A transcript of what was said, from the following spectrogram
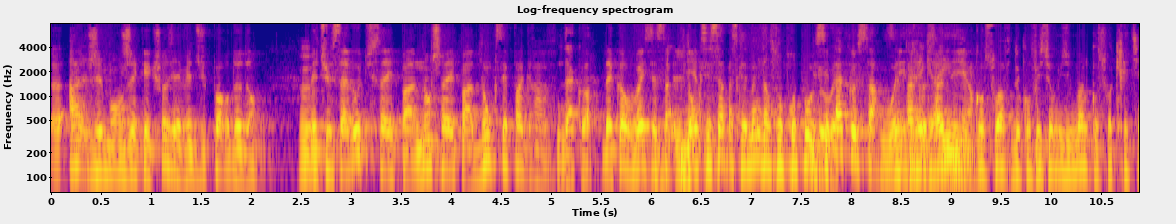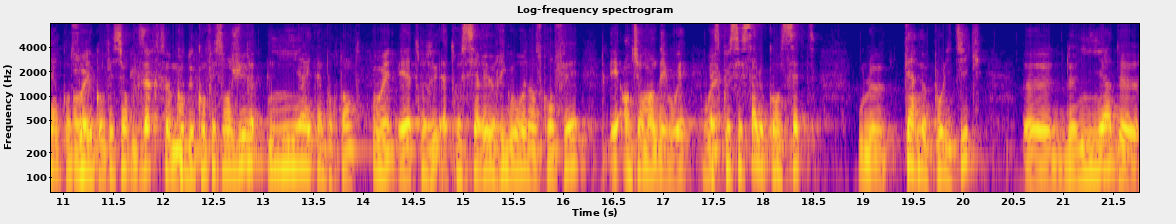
Euh, ah, j'ai mangé quelque chose, il y avait du porc dedans. Hum. Mais tu savais ou tu savais pas Non, je savais pas. Donc c'est pas grave. D'accord. D'accord. Vous voyez, c'est ça. Donc c'est ça parce que même dans son propos, c'est pas que ça. Vous pas qu'on soit de confession musulmane, qu'on soit chrétien, qu'on soit de confession, exactement. de confession juive, nia est importante. Oui. Et être être sérieux, rigoureux dans ce qu'on fait et entièrement dévoué. Est-ce que c'est ça le concept ou le terme politique euh, de Nia de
